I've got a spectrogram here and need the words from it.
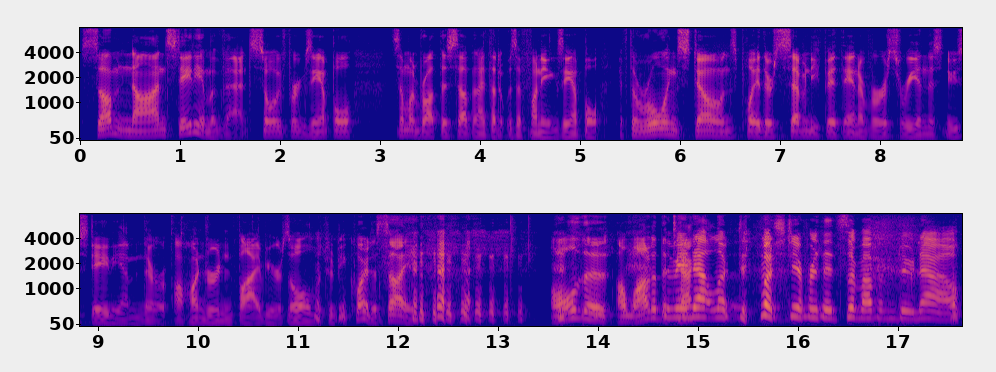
some non stadium events. So, for example, someone brought this up and I thought it was a funny example. If the Rolling Stones play their 75th anniversary in this new stadium, they're 105 years old, which would be quite a sight. All the a lot of the They may tax- not look much different than some of them do now.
